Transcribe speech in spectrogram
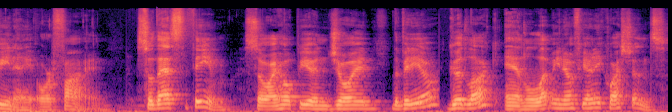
fine or fine. So that's the theme. So I hope you enjoyed the video. Good luck and let me know if you have any questions.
